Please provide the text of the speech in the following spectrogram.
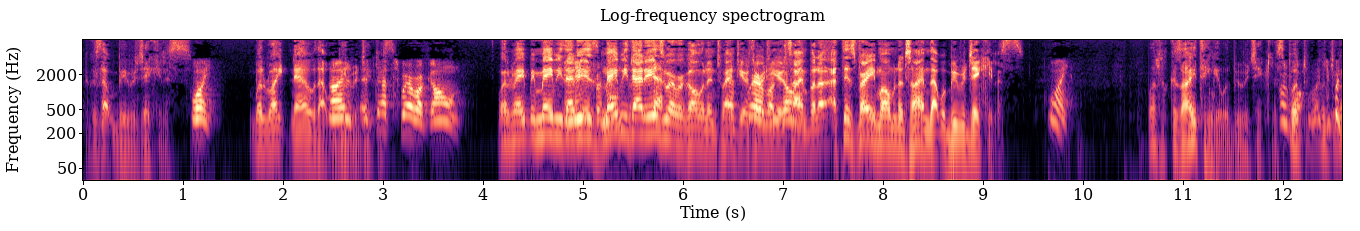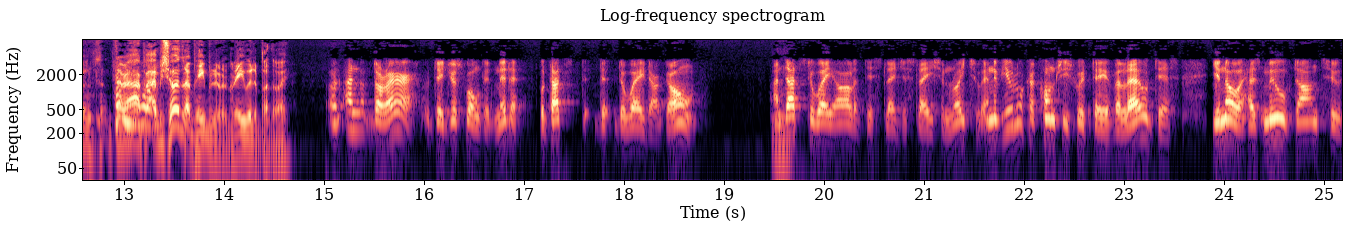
Because that would be ridiculous. Why? Well, right now that would Well, be ridiculous. that's where we're going. Well, maybe maybe that is maybe that is where we're going in twenty That's or thirty years' going. time. But at this very moment in time, that would be ridiculous. Why? Well, because I think it would be ridiculous. Well, But, but- but but there are. what- I'm sure there are people who agree with it. By the way, And- there are. They just won't admit it. But that's the, the way they're going. And hmm. that's the way all of this legislation right through. And if you look at countries where they have allowed this, you know, it has moved on to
